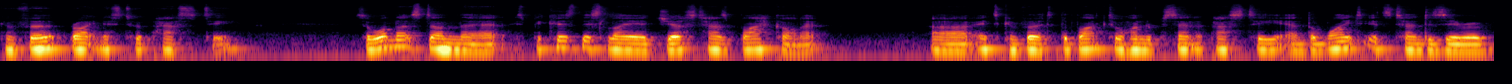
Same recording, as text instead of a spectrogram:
Convert Brightness to Opacity. So what that's done there is because this layer just has black on it, uh, it's converted the black to 100% opacity and the white it's turned to zero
